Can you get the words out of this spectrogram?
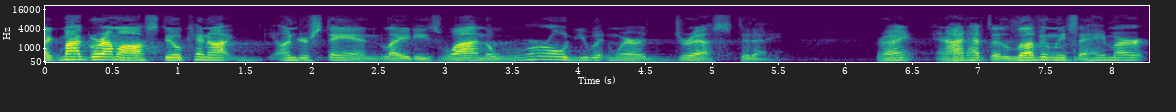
Like my grandma still cannot understand, ladies, why in the world you wouldn't wear a dress today right? And I'd have to lovingly say, hey, Mert,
